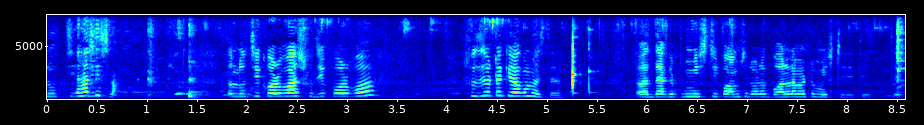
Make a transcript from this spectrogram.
লুচি। হাত দিস না। তো লুচি করব আর সুজি করব। সুজি ওটা কীরকম হয়েছে? এবার দেখ একটু মিষ্টি কম ছিল ওরা বললাম একটু মিষ্টি দিতে দেখ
